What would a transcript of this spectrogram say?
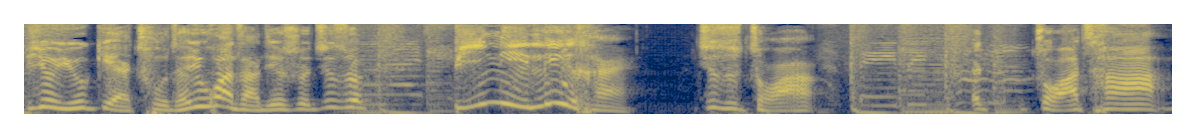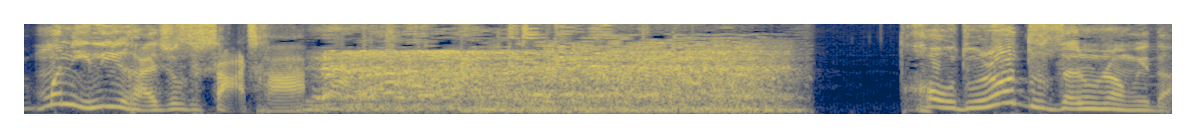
比较有感触。这句话咋就说？就是说，比你厉害就是装，呃，装叉；没你厉害就是傻叉。好多人都这种认为的。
